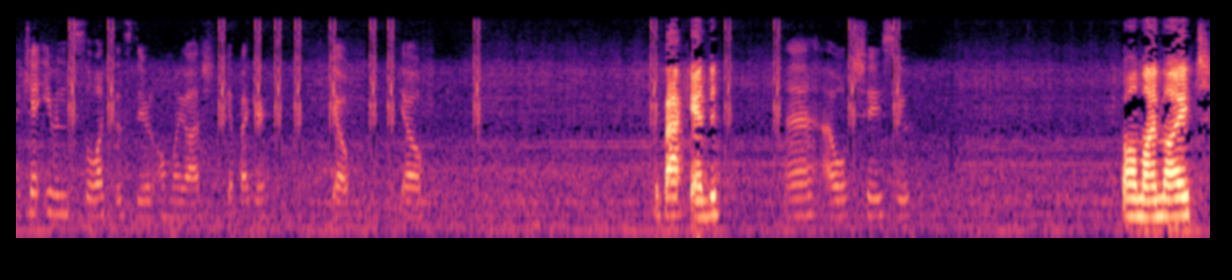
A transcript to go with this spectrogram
I can't even select this dude. Oh my gosh. Get back here. Yo. Yo. You're backhanded. Eh, I will chase you. All my might.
